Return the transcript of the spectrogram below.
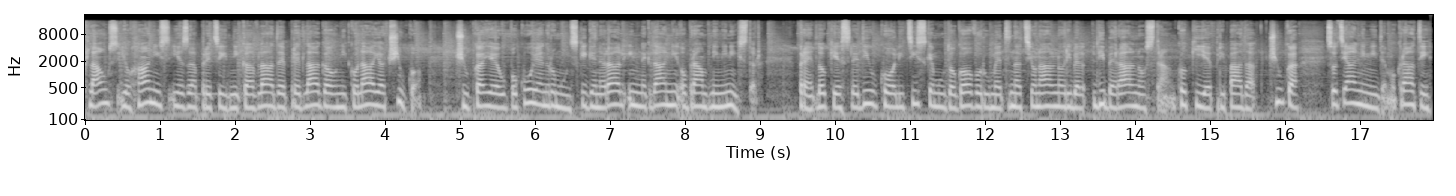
Klaus Johannis je za predsednika vlade predlagal Nikolaja Čuko. Čuka je upokojen romunski general in nekdani obrambni minister. Predlog je sledil koalicijskemu dogovoru med nacionalno liberalno stranko, ki je pripada Čuka, socialnimi demokrati,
